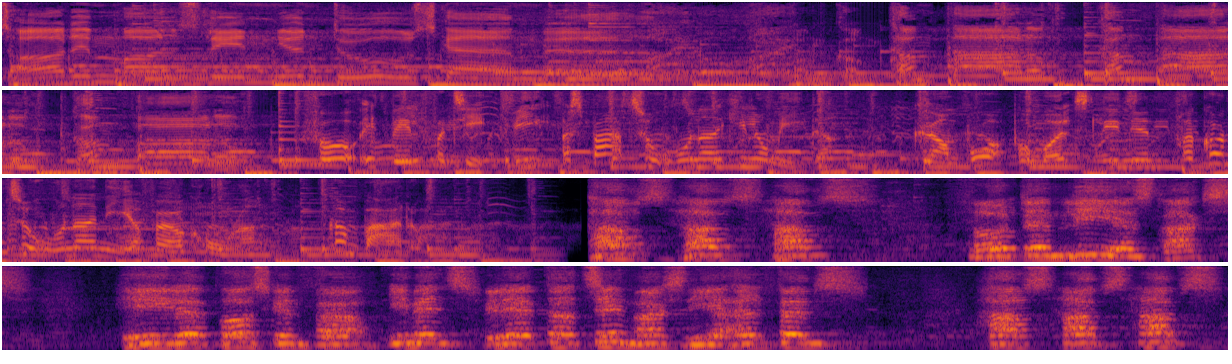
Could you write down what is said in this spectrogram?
Så er det Molslinjen, du skal med Kom, kom, kom, bado, kom, bado, kom, bado. Få et velfortjent bil og spar 200 kilometer. Kør ombord på Molslinjen fra kun 249 kroner. Kom bare du. Haps, haps, haps. Få dem lige straks. Hele påsken før, imens billetter til max 99. Haps, haps, haps.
